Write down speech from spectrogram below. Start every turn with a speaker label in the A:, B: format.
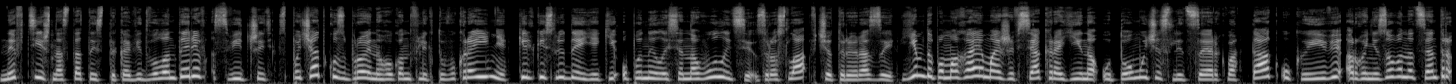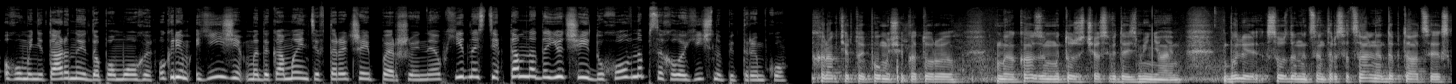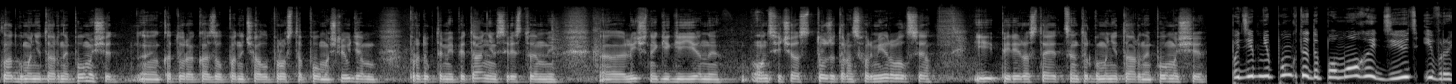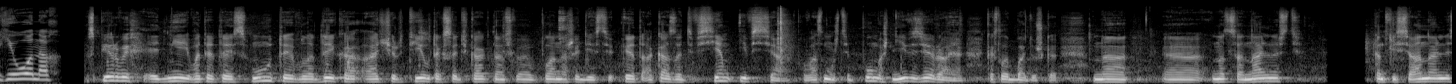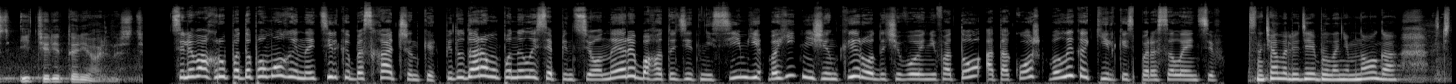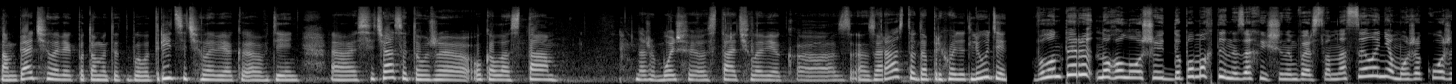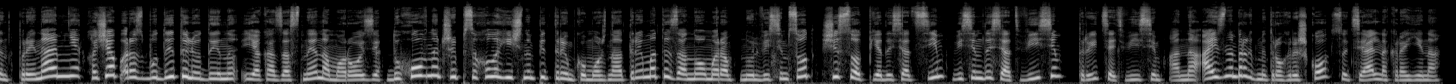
A: Невтішна статистика від волонтерів свідчить, з початку збройного конфлікту в Україні кількість людей, які опинилися на вулиці, зросла в чотири рази. Їм допомагає майже вся країна, у тому числі церква. Так, у Києві організовано центр гуманітарної допомоги. Окрім їжі, медикаментів та речей першої необхідності, там надають ще й духовно-психологічну підтримку.
B: Характер той помощи, которую мы оказываем, мы тоже сейчас видоизменяем. Были созданы центры социальной адаптации, склад гуманитарной помощи, э, который оказывал поначалу просто помощь людям продуктами питания, средствами э, личной гигиены. Он сейчас тоже трансформировался и перерастает в центр гуманитарной помощи.
A: Подібні пункти допомоги діють і в регіонах.
C: С первых дней вот этой смуты Владыка очертил, так сказать, как наш э, план наших действий. Это оказывать всем и вся по возможности помощь, невзирая, как сказал батюшка, на э, национальность, конфессиональность и территориальность.
A: Цільова група допомоги не тільки безхатченки. Під ударом опинилися пенсіонери, багатодітні сім'ї, вагітні жінки, родичі воїнів АТО, а також велика кількість переселенців.
D: Сначала людей было немного, там 5 человек, потом это было 30 человек э, в день. Э, Сейчас это уже около 100, даже больше 100 человек э, за за раз туда приходят люди.
A: Волонтери наголошують, допомогти незахищеним верствам населення може кожен, принаймні, хоча б розбудити людину, яка засне на морозі. Духовну чи психологічну підтримку можна отримати за номером 0800 657 88 38. Анна Айзенберг, Дмитро Гришко, Соціальна країна.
